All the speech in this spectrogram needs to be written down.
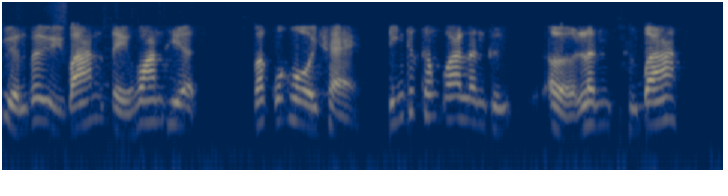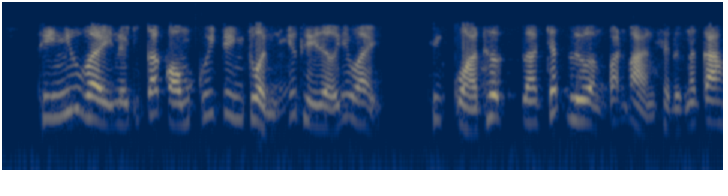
chuyển về ủy ban để hoàn thiện và quốc hội sẽ chính thức thông qua lần thứ ở lần thứ ba thì như vậy nếu chúng ta có một quy trình chuẩn như thế giới như vậy thì quả thực là chất lượng văn bản sẽ được nâng cao.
